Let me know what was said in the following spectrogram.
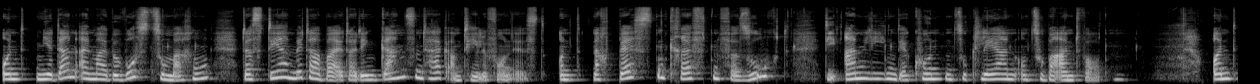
Und mir dann einmal bewusst zu machen, dass der Mitarbeiter den ganzen Tag am Telefon ist und nach besten Kräften versucht, die Anliegen der Kunden zu klären und zu beantworten. Und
